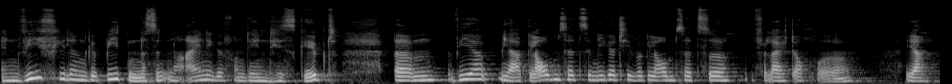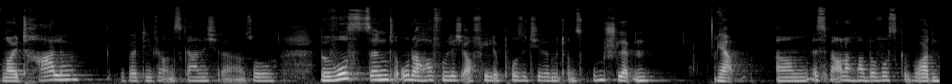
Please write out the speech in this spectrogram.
in wie vielen Gebieten, das sind nur einige von denen, die es gibt, ähm, wir ja, Glaubenssätze, negative Glaubenssätze, vielleicht auch äh, ja, neutrale, über die wir uns gar nicht äh, so bewusst sind oder hoffentlich auch viele positive mit uns rumschleppen. Ja, ähm, ist mir auch noch mal bewusst geworden,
